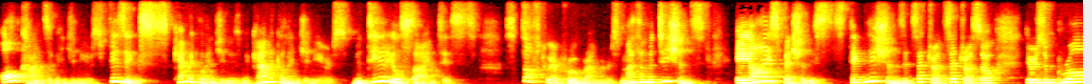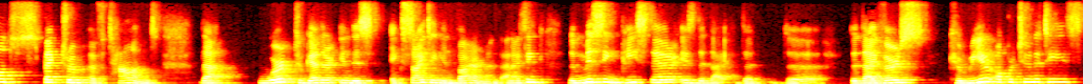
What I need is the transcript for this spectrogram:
all kinds of engineers physics, chemical engineers, mechanical engineers, material scientists, software programmers, mathematicians, AI specialists, technicians, etc., etc. So there is a broad spectrum of talent that work together in this exciting environment. And I think the missing piece there is the, the, the, the diverse career opportunities,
